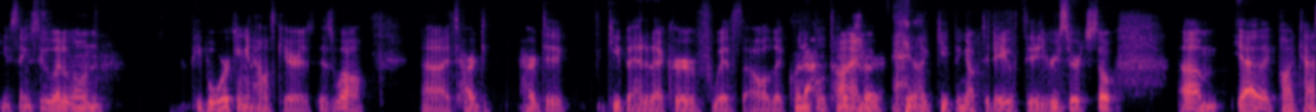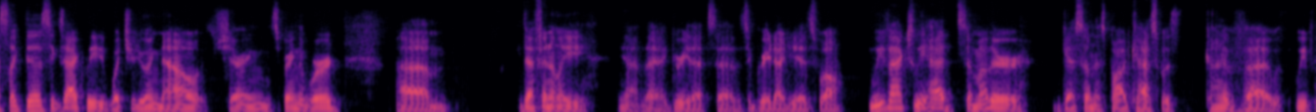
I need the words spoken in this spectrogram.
these things too. Let alone people working in healthcare as, as well. Uh, it's hard to hard to keep ahead of that curve with all the clinical yeah, time, sure. like keeping up to date with the research. So, um, yeah, like podcasts like this, exactly what you're doing now, sharing, spreading the word. Um, definitely, yeah, I agree. That's a, that's a great idea as well. We've actually had some other guests on this podcast with kind of uh, we've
